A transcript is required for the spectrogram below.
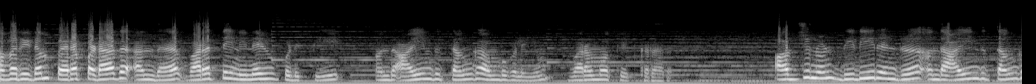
அவரிடம் பெறப்படாத அந்த வரத்தை நினைவுபடுத்தி அந்த ஐந்து தங்க அம்புகளையும் வரமா கேட்கிறாரு. அர்ஜுனன் திடீரென்று அந்த ஐந்து தங்க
